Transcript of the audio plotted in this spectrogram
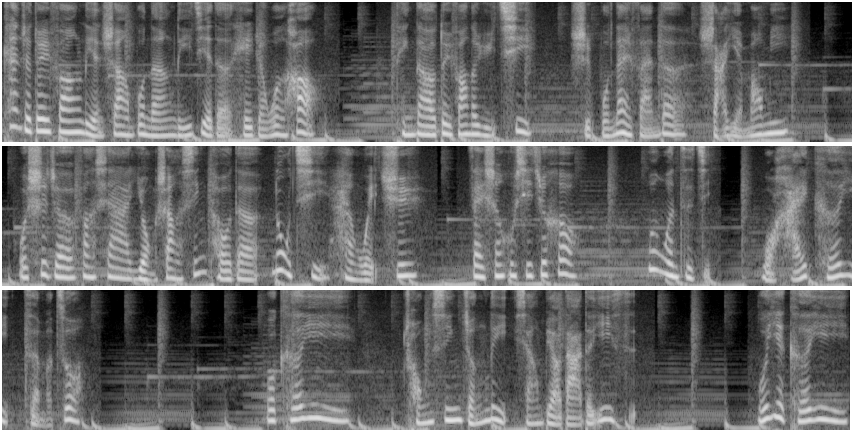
看着对方脸上不能理解的黑人问号，听到对方的语气是不耐烦的傻眼猫咪。我试着放下涌上心头的怒气和委屈，在深呼吸之后，问问自己：我还可以怎么做？我可以重新整理想表达的意思，我也可以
